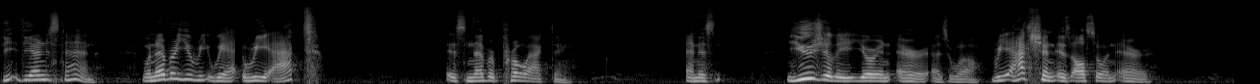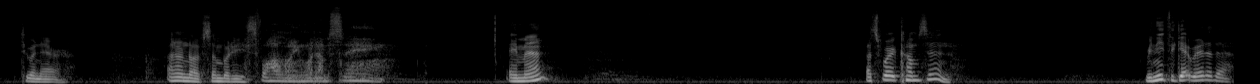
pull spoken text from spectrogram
Do, do you understand? Whenever you re- react, it's never proacting. And it's usually you're in error as well. Reaction is also an error to an error. I don't know if somebody's following what I'm saying. Amen? That's where it comes in. We need to get rid of that.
